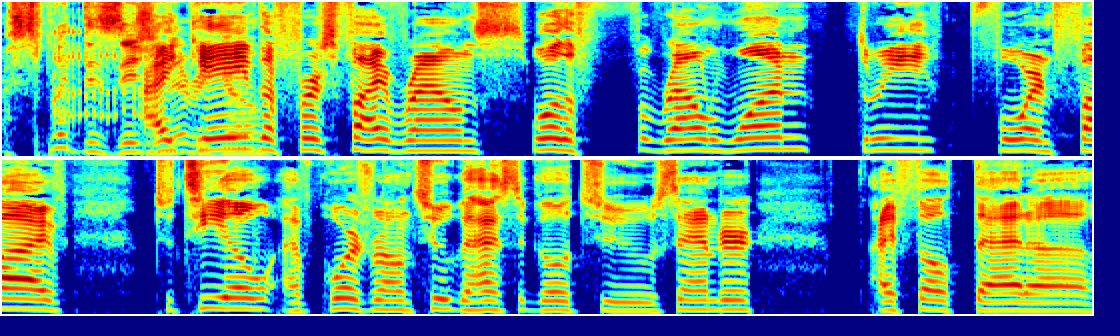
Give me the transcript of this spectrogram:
A split decision. I we gave the first five rounds. Well, the round one, three, four, and five to Tio. Of course, round two has to go to Sandor. I felt that uh,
